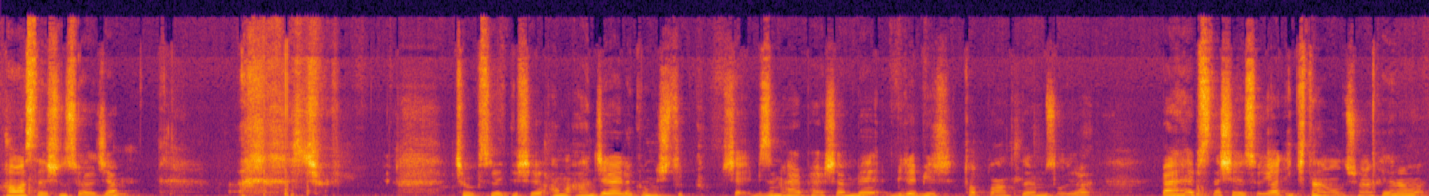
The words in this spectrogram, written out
Ama size şunu söyleyeceğim. çok, çok sürekli şey ama Angela ile konuştuk. Şey, bizim her perşembe birebir toplantılarımız oluyor. Ben hepsine şey söylüyorum. Yani iki tane oldu şu ana kadar ama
